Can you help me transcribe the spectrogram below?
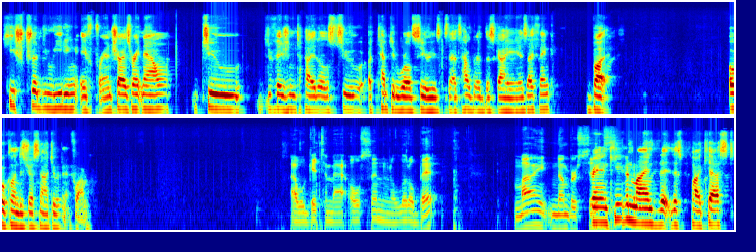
he should be leading a franchise right now to division titles to attempted World Series. That's how good this guy is, I think. But Oakland is just not doing it for him. I will get to Matt Olson in a little bit. My number six. Brandon, keep in mind that this podcast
